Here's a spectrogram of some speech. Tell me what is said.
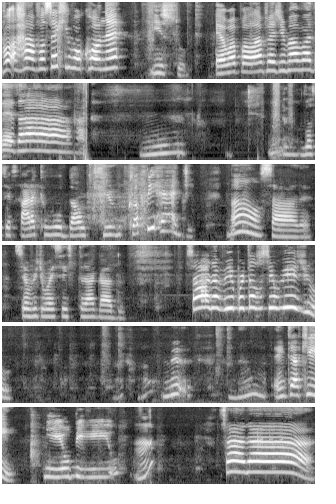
Ah, você que invocou, né? Isso. É uma palavra de malvadeza. Hum. Você para que eu vou dar o tiro do Cuphead. Não, Sara. Seu vídeo vai ser estragado. Sara, vem portal do seu vídeo. Me... Não, entre aqui. Meu Deus. Hum? Sara!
